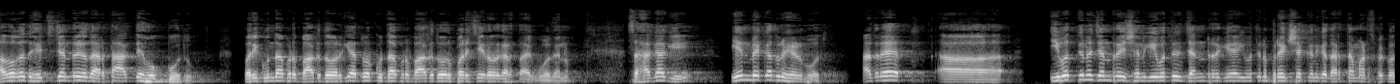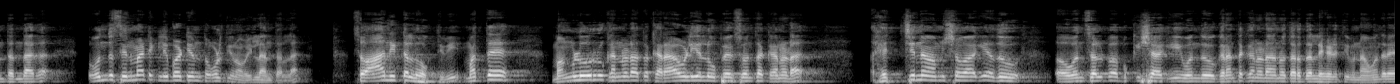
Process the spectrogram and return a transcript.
ಅವಾಗ ಅದು ಹೆಚ್ಚು ಜನರಿಗೆ ಅದು ಅರ್ಥ ಆಗದೆ ಹೋಗ್ಬೋದು. ಬರೀ ಕುಂದಾಪುರ ಭಾಗದವ್ರಿಗೆ ಅಥವಾ ಕುಂದಾಪುರ ಭಾಗದವ್ರ ಪರಿಚಯ ಇರೋರಿಗೆ ಅರ್ಥ ಆಗ್ಬೋದೇನು. ಸೊ ಹಾಗಾಗಿ ಏನ್ ಬೇಕಾದ್ರೂ ಹೇಳ್ಬೋದು. ಆದ್ರೆ, ಆ, ಇವತ್ತಿನ ಜನರೇಷನ್ಗೆ ಇವತ್ತಿನ ಜನರಿಗೆ, ಇವತ್ತಿನ ಪ್ರೇಕ್ಷಕನಿಗೆ ಅದು ಅರ್ಥ ಮಾಡಿಸ್ಬೇಕು ಅಂತಂದಾಗ ಒಂದು ಸಿನಿಮಾಟಿಕ್ ಲಿಬರ್ಟಿಯನ್ನು ತಗೊಳ್ತೀವಿ ನಾವು, ಇಲ್ಲ ಅಂತಲ್ಲ. ಸೊ ಆ ನಿಟ್ಟಲ್ಲಿ ಹೋಗ್ತೀವಿ. ಮತ್ತೆ ಮಂಗಳೂರು, ಕನ್ನಡ ಅಥವಾ ಕರಾವಳಿಯಲ್ಲಿ ಉಪಯೋಗಿಸುವಂತ ಕನ್ನಡ ಹೆಚ್ಚಿನ ಅಂಶವಾಗಿ ಅದು ಒಂದ್ ಸ್ವಲ್ಪ ಬುಕ್ಕಿಶ್ ಆಗಿ ಒಂದು ಗ್ರಂಥ ಕನ್ನಡ ಅನ್ನೋ ತರದಲ್ಲಿ ಹೇಳ್ತೀವಿ ನಾವು. ಅಂದ್ರೆ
